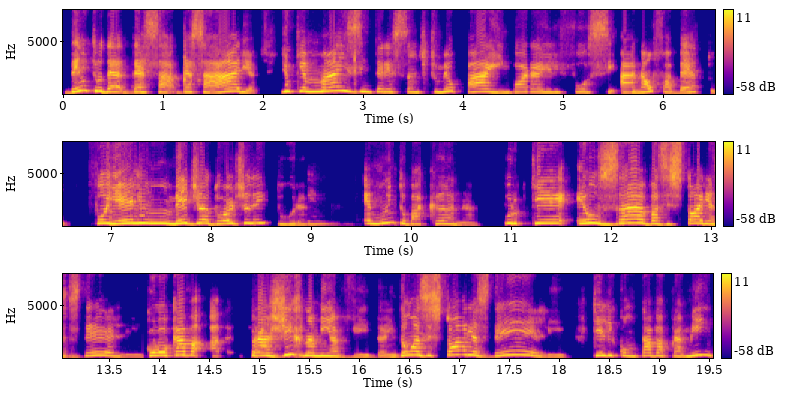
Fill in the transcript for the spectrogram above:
dentro de, dessa, dessa área, e o que é mais interessante, o meu pai, embora ele fosse analfabeto, foi ele um mediador de leitura. É muito bacana, porque eu usava as histórias dele, colocava para agir na minha vida. Então, as histórias dele, que ele contava para mim,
